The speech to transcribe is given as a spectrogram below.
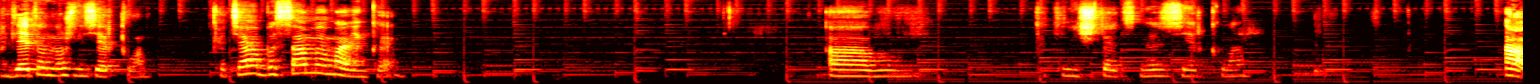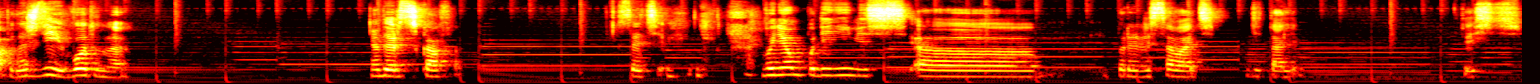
Для этого нужно зеркало. Хотя бы самое маленькое. А это не считается, да, зеркало. А, подожди, вот оно. Дверца шкафа. Кстати, в нем поленились э, прорисовать детали. То есть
